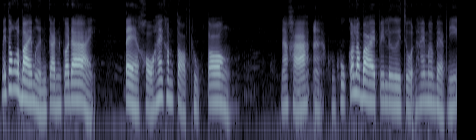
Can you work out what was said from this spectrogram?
ไม่ต้องระบายเหมือนกันก็ได้ แต่ขอให้คำตอบถูกต้องนะคะอะคุณครูก็ระบายไปเลยโจทย์ให้มาแบบนี้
